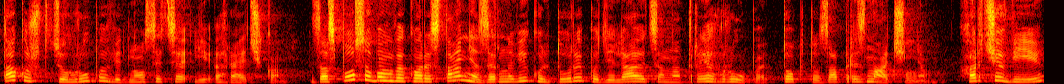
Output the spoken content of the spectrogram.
Також в цю групу відноситься і гречка. За способом використання зернові культури поділяються на три групи, тобто за призначенням. Харчові,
